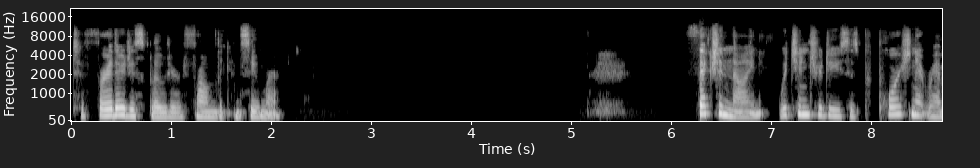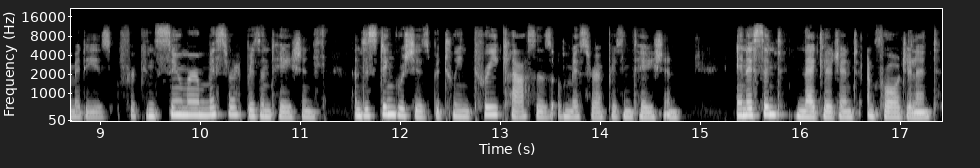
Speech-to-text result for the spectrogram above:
to further disclosure from the consumer. Section 9, which introduces proportionate remedies for consumer misrepresentation and distinguishes between three classes of misrepresentation innocent, negligent, and fraudulent.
